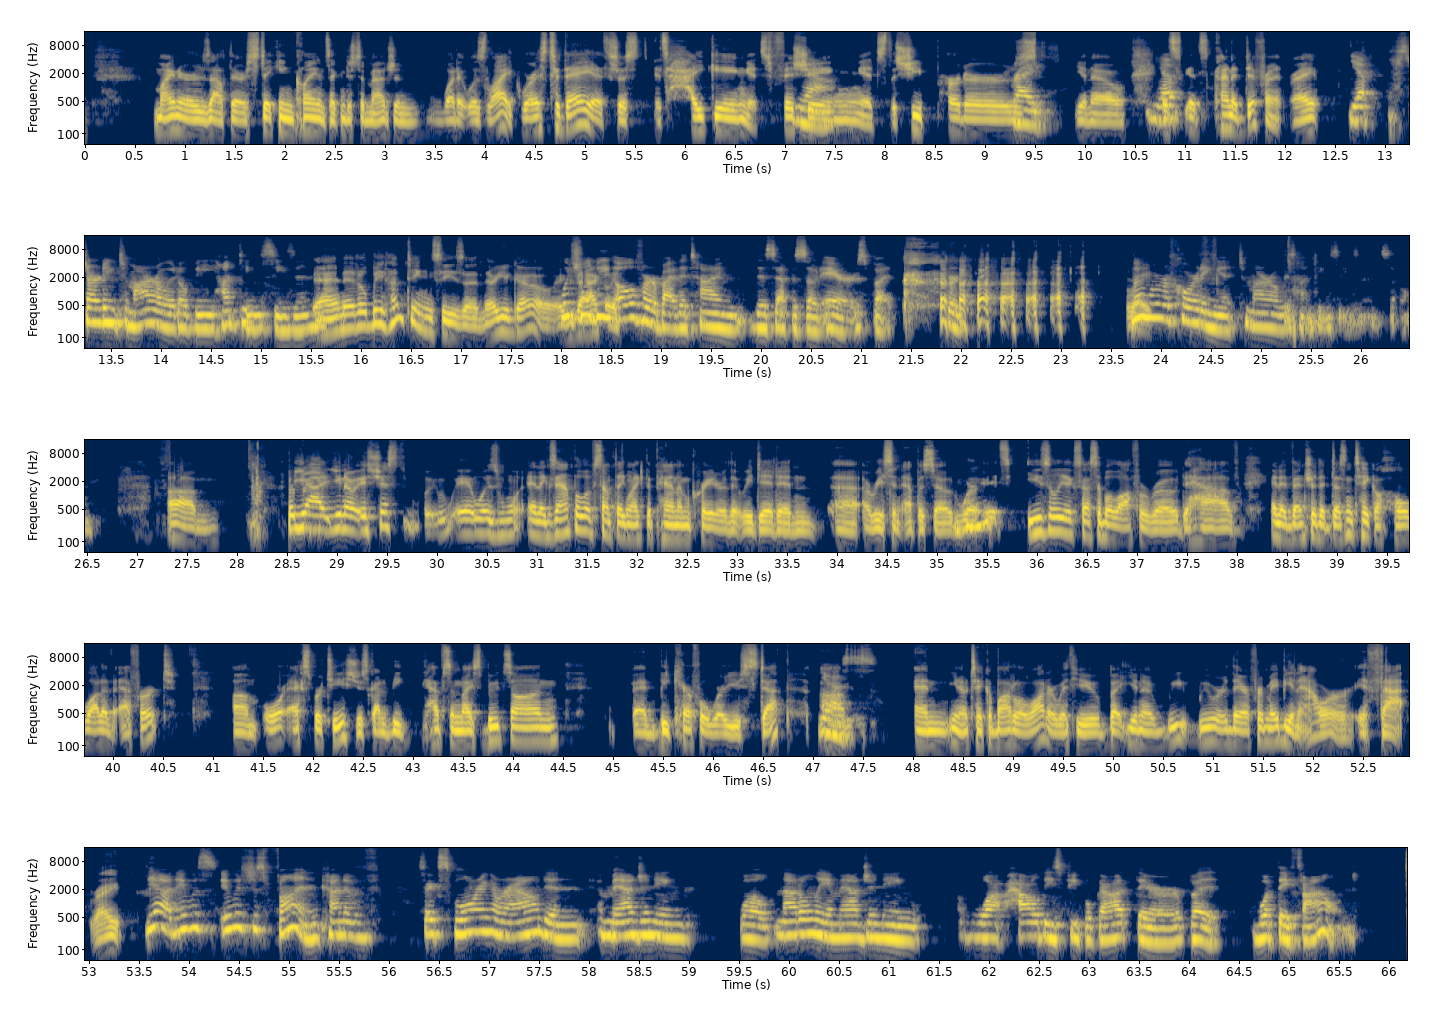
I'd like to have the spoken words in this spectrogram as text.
miners out there staking claims. I can just imagine what it was like. Whereas today it's just it's hiking, it's fishing, it's the sheep herders. Right. You know, yep it's it's kind of different, right? yep starting tomorrow it'll be hunting season And it'll be hunting season. There you go. which exactly. will be over by the time this episode airs but when right. we're recording it tomorrow is hunting season so Um, but yeah, you know, it's just it was an example of something like the Panum Crater that we did in uh, a recent episode, where Mhm. it's easily accessible off a road to have an adventure that doesn't take a whole lot of effort um, or expertise. You just got to be have some nice boots on and be careful where you step. Um, yes and you know, take a bottle of water with you. But you know, we we were there for maybe an hour, if that, right? yeah and it was it was just fun kind of exploring around and imagining well not only imagining what how these people got there but what they found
